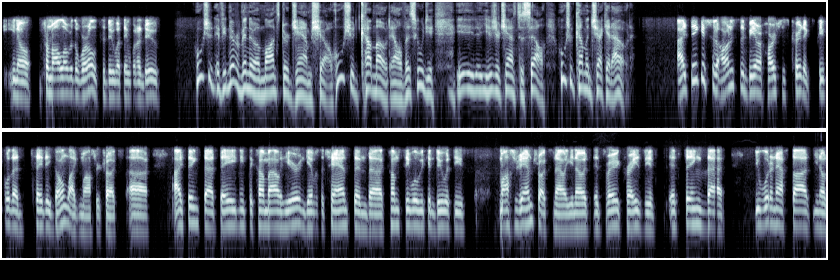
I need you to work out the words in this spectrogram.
you know from all over the world to do what they want to do. Who should, if you've never been to a Monster Jam show, who should come out, Elvis? Who would you, use your chance to sell? Who should come and check it out? I think it should honestly be our harshest critics, people that say they don't like monster trucks. Uh, I think that they need to come out here and give us a chance and uh, come see what we can do with these monster jam trucks now. You know, it, it's very crazy. It's, it's things that wouldn't have thought, you know,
